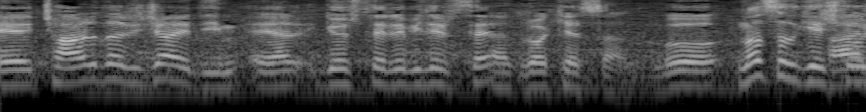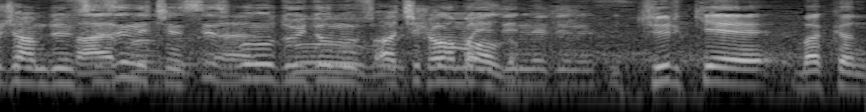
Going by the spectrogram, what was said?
Ee, Çağrı da rica edeyim eğer gösterebilirse. Evet, Roketsan. Bu Nasıl geçti Tayfun- hocam dün sizin Tayfun, için? Siz evet, bunu bu- duydunuz, bu açıklamayı dinlediniz. Türkiye bakın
